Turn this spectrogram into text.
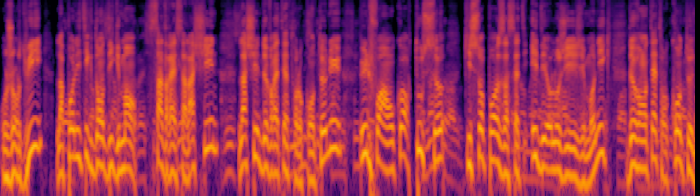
Aujourd'hui, la politique d'endiguement s'adresse à la Chine. La Chine devrait être contenue. Une fois encore, tous ceux qui s'opposent à cette idéologie hégémonique devront être contenus.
